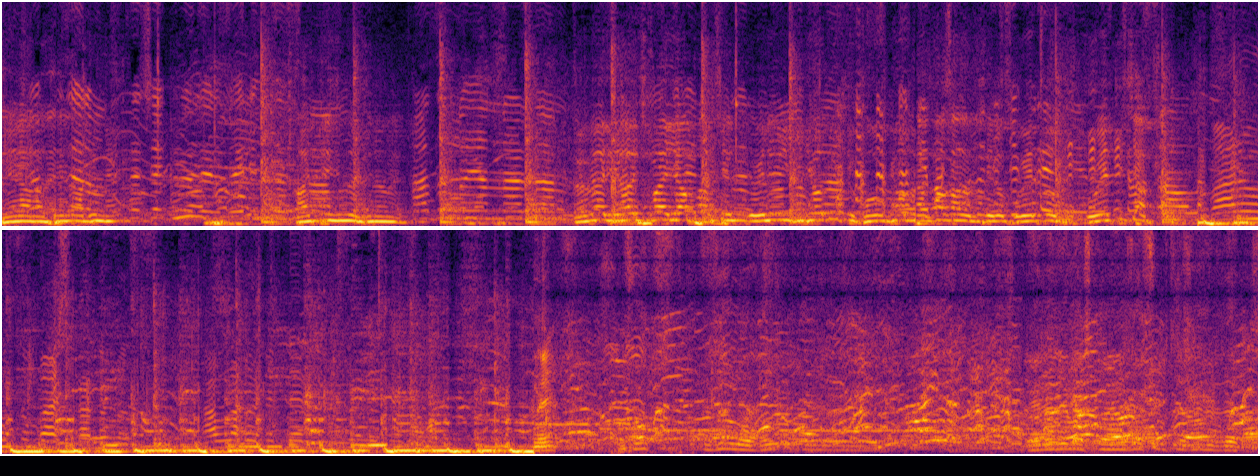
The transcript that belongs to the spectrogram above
Merhaba, senin adın ne? Teşekkür ederiz. Elinize Kaç sağlık. yaşındasın Ömer? Hazırlayanlardan. Ömer yarışmayı yapmak için öyle bir gidiyordun ki korkuyorum arka kaldım şöyle kuvvetli olsun. Kuvvetli çap. Var olsun başkanımız. Allah ömürlerinizi Çok güzel oldu. başkanımıza çok teşekkür ederiz.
